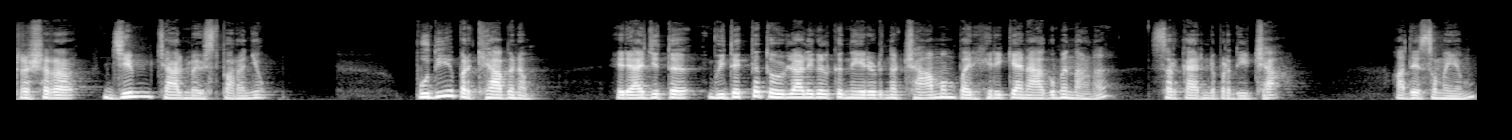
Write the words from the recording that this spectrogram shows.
ട്രഷറർ ജിം ചാൽമേഴ്സ് പറഞ്ഞു. പുതിയ പ്രഖ്യാപനം. രാജ്യത്ത് വിദഗ്ധ തൊഴിലാളികൾക്ക് നേരിടുന്ന ക്ഷാമം പരിഹരിക്കാനാകുമെന്നാണ് സർക്കാരിന്റെ പ്രതീക്ഷ. അതേസമയം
